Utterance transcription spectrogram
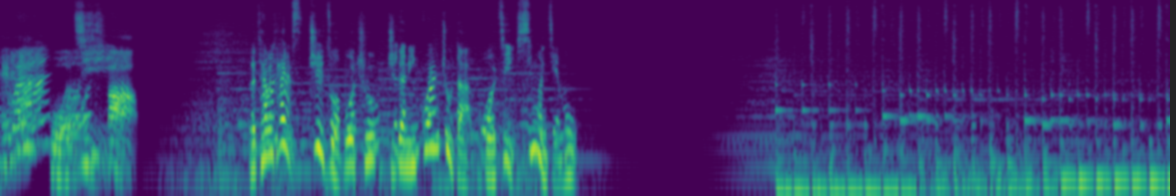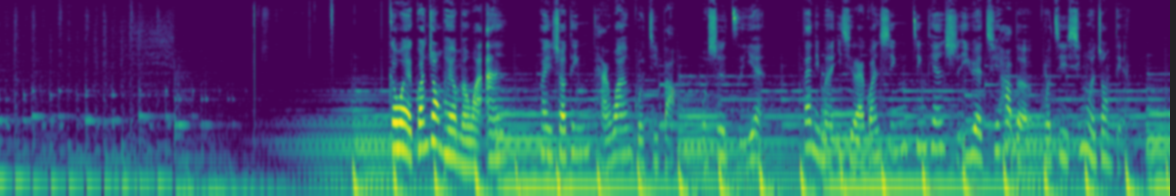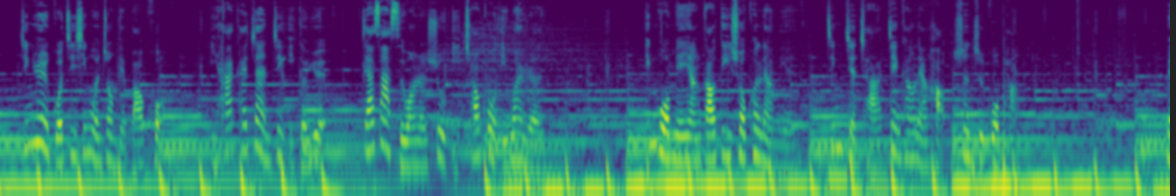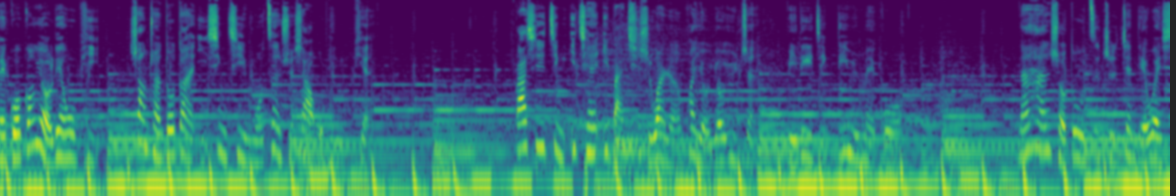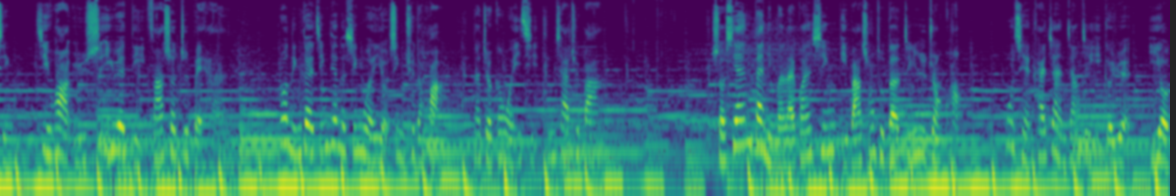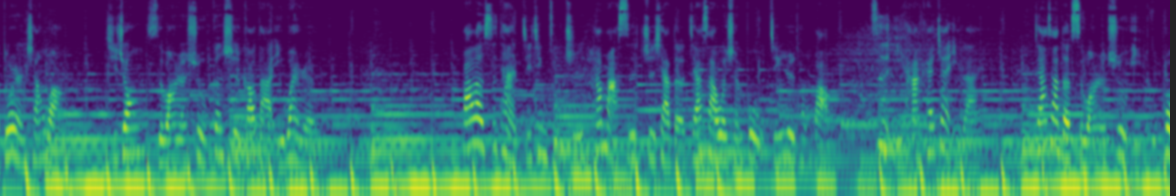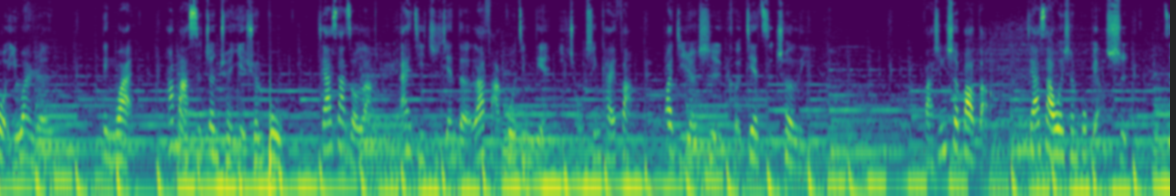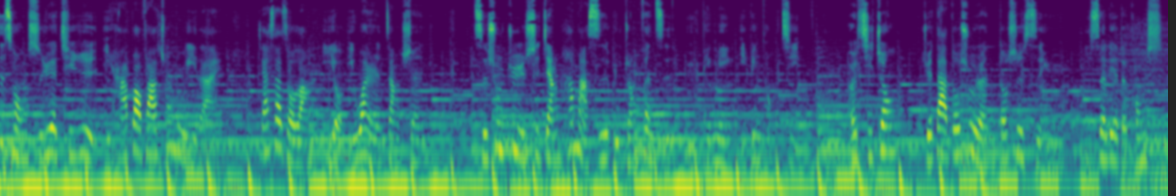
台湾国际报，The Taiwan Times 制作播出，值得您关注的国际新闻节目。各位观众朋友们，晚安，欢迎收听台湾国际报，我是子燕，带你们一起来关心今天十一月七号的国际新闻重点。今日国际新闻重点包括：以哈开战近一个月，加萨死亡人数已超过一万人；英国绵羊高地受困两年，经检查健康良好，甚至过胖；美国公有恋物癖，上传多段以性器磨蹭学校物品影片；巴西近一千一百七十万人患有忧郁症，比例仅低于美国。南韩首度自制间谍卫星，计划于十一月底发射至北韩。若您对今天的新闻有兴趣的话，那就跟我一起听下去吧。首先带你们来关心以巴冲突的今日状况。目前开战将近一个月，已有多人伤亡，其中死亡人数更是高达一万人。巴勒斯坦激进组织哈马斯治下的加萨卫生部今日通报，自以哈开战以来。加萨的死亡人数已突破一万人。另外，哈马斯政权也宣布，加萨走廊与埃及之间的拉法过境点已重新开放，外籍人士可借此撤离。法新社报道，加萨卫生部表示，自从十月七日以哈爆发冲突以来，加萨走廊已有一万人葬身。此数据是将哈马斯武装分子与平民一并统计，而其中绝大多数人都是死于。以色列的空袭，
